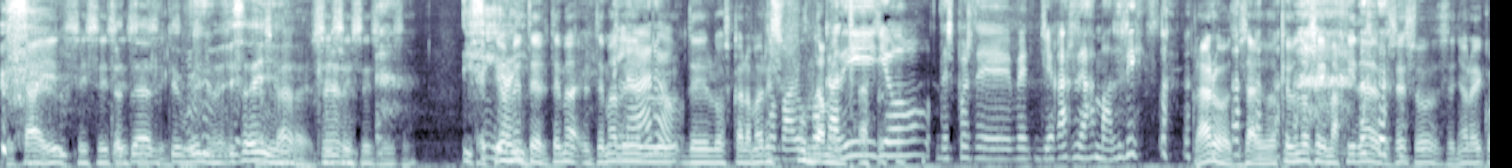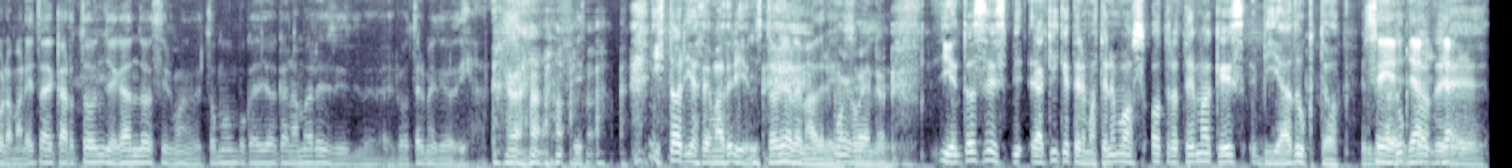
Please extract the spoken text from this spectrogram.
Está ahí, sí, sí, sí. Total, sí, qué bueno. Es ahí. sí, sí, sí, sí, Y Efectivamente, el tema, el tema de, los calamares Tomar un bocadillo después de llegar a Madrid. Claro, o sea, es que uno se imagina, pues eso, el señor ahí con la maleta de cartón llegando, decir, bueno, tomo un bocadillo de calamares y el hotel mediodía. Historias de Madrid. Historias de Madrid. Muy bueno. Y entonces, aquí que tenemos, tenemos otro tema que es viaducto. El viaducto de,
